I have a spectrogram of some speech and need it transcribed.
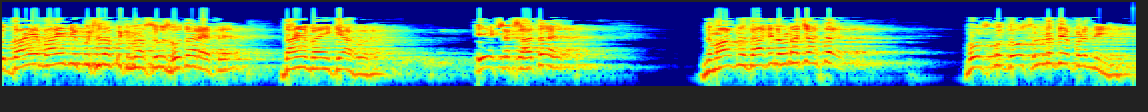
تو دائیں بائیں بھی کچھ نہ کچھ محسوس ہوتا رہتا ہے، دائیں بائیں کیا ہو رہا ہے؟ ایک شخص آتا ہے، نماز میں داخل ہونا چاہتا ہے، وہ اس کو دو سنتیں پڑھنی ہیں۔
